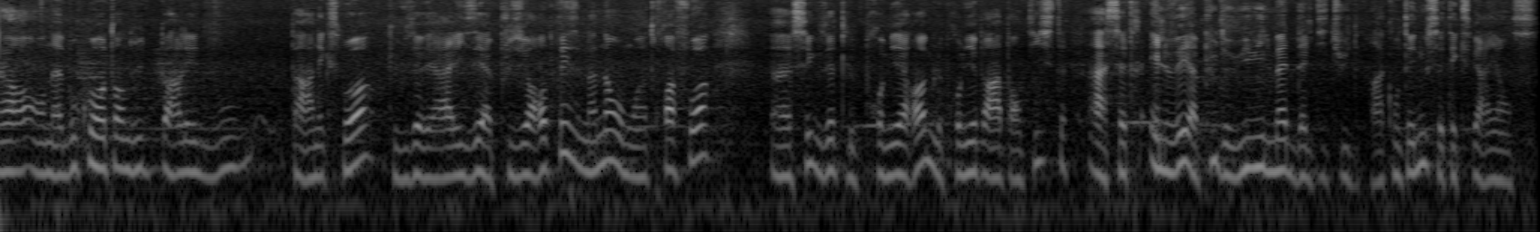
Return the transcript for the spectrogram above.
Alors on a beaucoup entendu parler de vous par un exploit que vous avez réalisé à plusieurs reprises, maintenant au moins trois fois. Euh, c'est que vous êtes le premier homme, le premier parapentiste à s'être élevé à plus de 8000 mètres d'altitude. Racontez-nous cette expérience.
